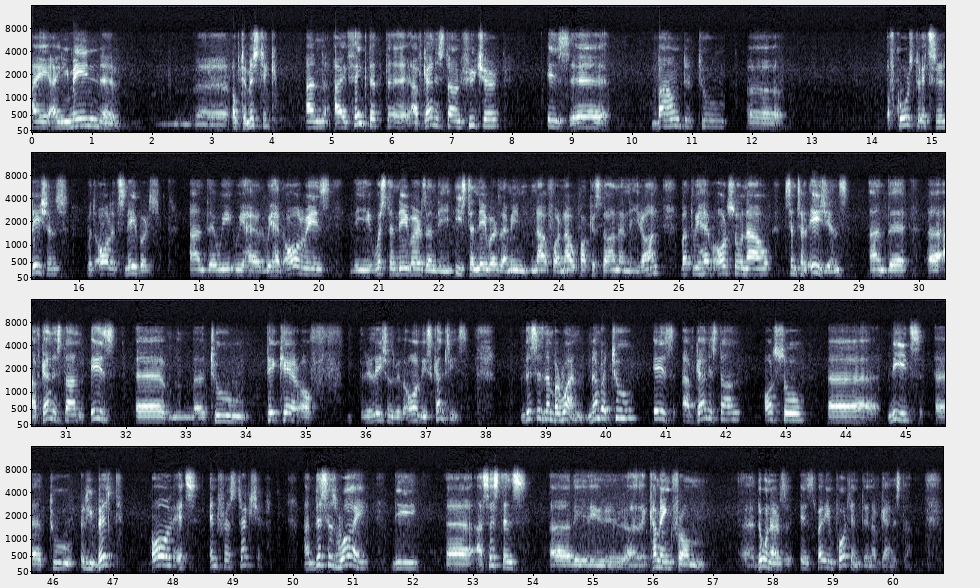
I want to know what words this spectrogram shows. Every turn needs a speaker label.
Speaker 1: I, I remain uh, uh, optimistic, and I think that Afghanistan future is uh, bound to, uh, of course, to its relations with all its neighbors, and uh, we we had we had always the western neighbors and the eastern neighbors. I mean, now for now Pakistan and Iran, but we have also now Central Asians, and uh, uh, Afghanistan is um, uh, to take care of relations with all these countries. This is number one. Number two is Afghanistan also uh, needs uh, to rebuild all its infrastructure. And this is why the uh, assistance the, the coming from donors is very important in Afghanistan.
